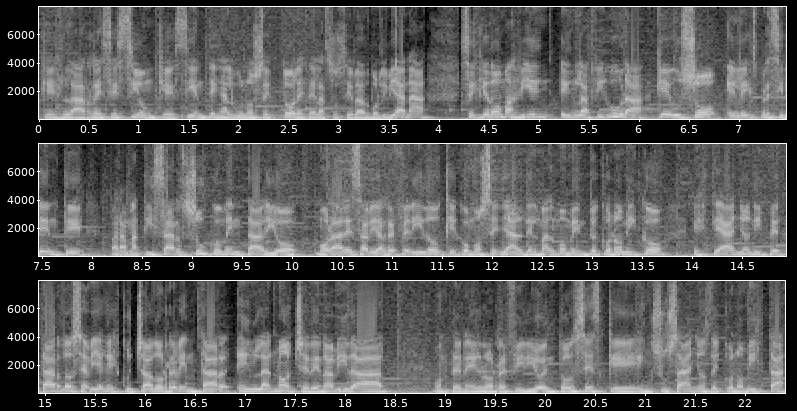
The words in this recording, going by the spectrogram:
que es la recesión que sienten algunos sectores de la sociedad boliviana, se quedó más bien en la figura que usó el expresidente para matizar su comentario. Morales había referido que como señal del mal momento económico, este año ni petardos se habían escuchado reventar en la noche de Navidad. Montenegro refirió entonces que en sus años de economista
